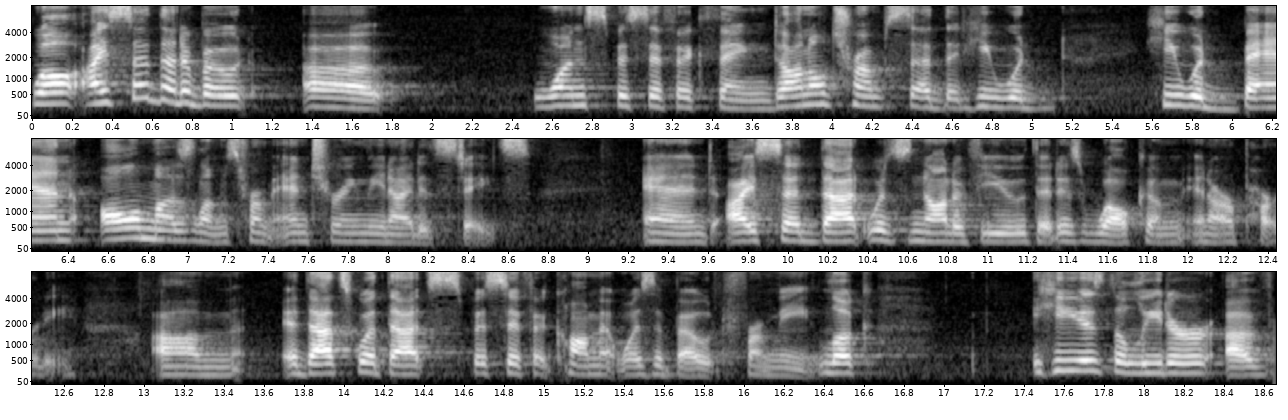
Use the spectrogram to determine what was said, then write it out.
Well, I said that about uh, one specific thing. Donald Trump said that he would he would ban all Muslims from entering the United States, and I said that was not a view that is welcome in our party. Um, that's what that specific comment was about from me. Look, he is the leader of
